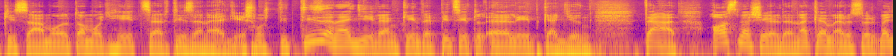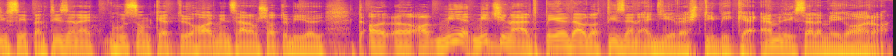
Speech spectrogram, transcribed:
kiszámoltam, hogy 7 11 És most itt 11 évenként egy picit lépkedjünk. Tehát azt meséld el nekem, először megyünk szépen 11, 22, 33, stb. A, a, a, mi, mit csinált például a 11 éves Tibike? Emlékszel-e még arra?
